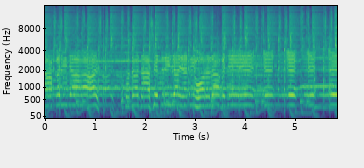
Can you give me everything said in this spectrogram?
ના કરી જાય. મને ના તરી જાય, એની હોર રાખજે. એ એ એ એ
